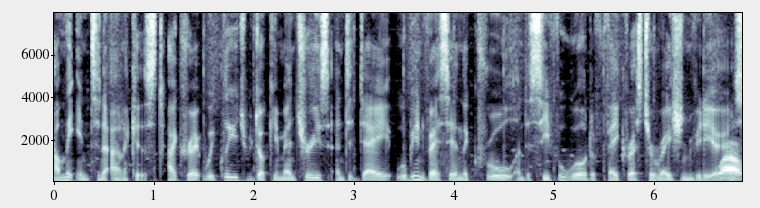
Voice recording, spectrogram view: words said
I'm the Internet Anarchist. I create weekly YouTube documentaries, and today we'll be investigating the cruel and deceitful world of fake restoration videos. Wow.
